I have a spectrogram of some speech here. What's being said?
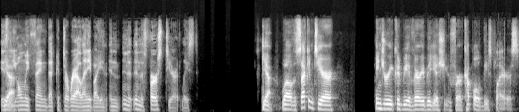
is Yeah. the only thing that could derail anybody in in, in, in this first tier at least. Yeah. Well, the second tier, injury could be a very big issue for a couple of these players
